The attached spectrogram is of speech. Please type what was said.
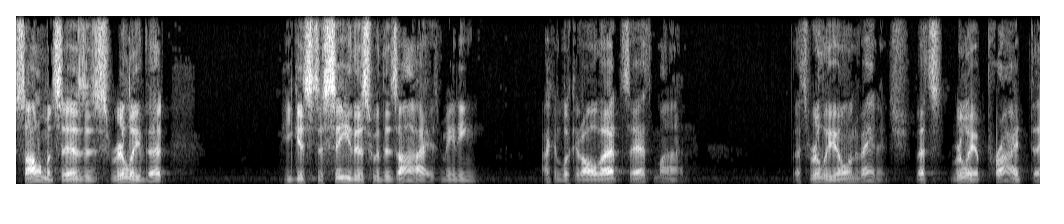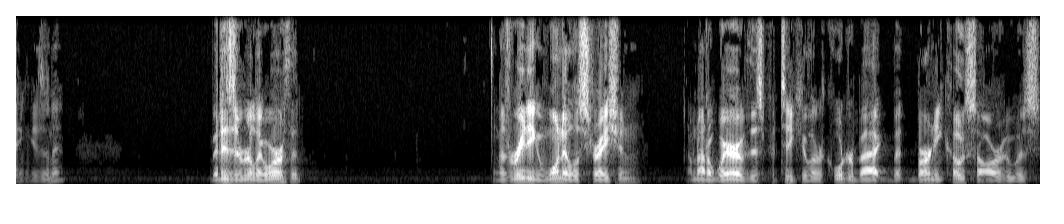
Solomon says is really that he gets to see this with his eyes, meaning I can look at all that and say, that's mine. That's really the only advantage. That's really a pride thing, isn't it? But is it really worth it? I was reading one illustration. I'm not aware of this particular quarterback, but Bernie Kosar, who was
